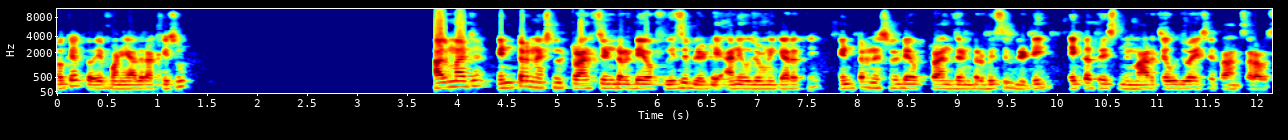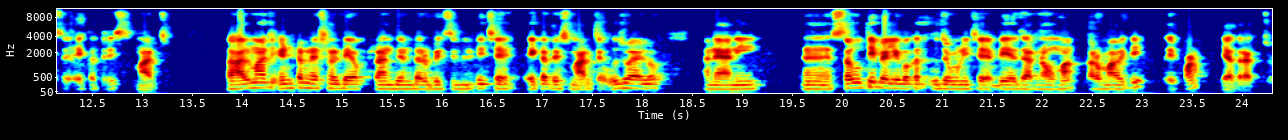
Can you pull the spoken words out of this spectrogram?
ઓકે, તો એ પણ યાદ રાખીશું. હાલમાં જ international transgender day of visibility આની ઉજવણી ક્યારે થઈ? International day of transgender visibility એકત્રીસમી માર્ચે ઉજવાય છે, તો આન્સર આવશે એકત્રીસ માર્ચ. હાલમાં જ international day of transgender visibility છે, એકત્રીસ માર્ચે ઉજવાયેલો. અને આની સૌથી પહેલી વખત ઉજવણી છે બે હજાર નવમાં, કરવામાં આવી હતી એ પણ યાદ રાખજો.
